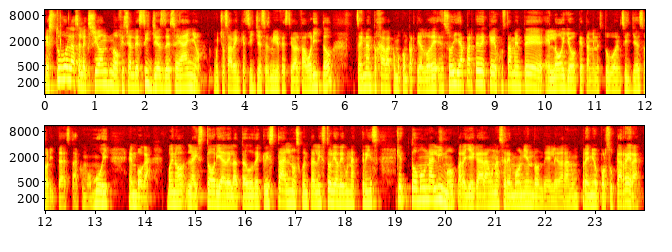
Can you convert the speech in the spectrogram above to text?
Estuvo en la selección oficial de Sitges de ese año. Muchos saben que Sitges es mi festival favorito. Se me antojaba como compartir algo de eso. Y aparte de que justamente el hoyo, que también estuvo en Sitges, ahorita está como muy en boga. Bueno, la historia del ataúd de cristal nos cuenta la historia de una actriz que toma una limo para llegar a una ceremonia en donde le darán un premio por su carrera.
